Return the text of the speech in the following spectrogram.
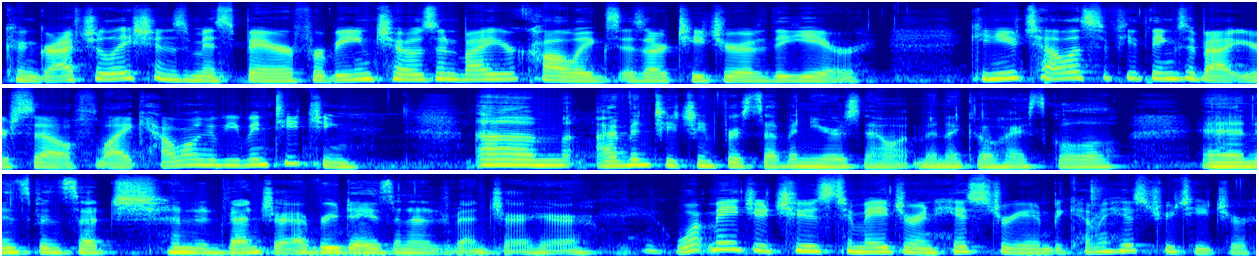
Congratulations, Miss Bair, for being chosen by your colleagues as our Teacher of the Year. Can you tell us a few things about yourself? Like, how long have you been teaching? Um, I've been teaching for seven years now at Minico High School, and it's been such an adventure. Every day is an adventure here. What made you choose to major in history and become a history teacher?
